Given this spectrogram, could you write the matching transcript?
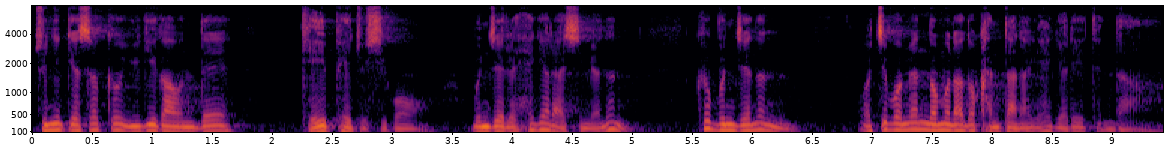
주님께서 그 위기 가운데 개입해 주시고 문제를 해결하시면은 그 문제는 어찌 보면 너무나도 간단하게 해결이 된다.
